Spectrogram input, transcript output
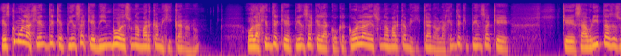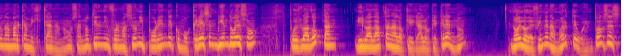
es como la gente que piensa que Bimbo es una marca mexicana, ¿no? O la gente que piensa que la Coca-Cola es una marca mexicana, o la gente que piensa que que Sabritas es una marca mexicana, ¿no? O sea, no tienen información y por ende, como crecen viendo eso, pues lo adoptan y lo adaptan a lo que, a lo que creen, ¿no? No, y lo defienden a muerte, güey. Entonces,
